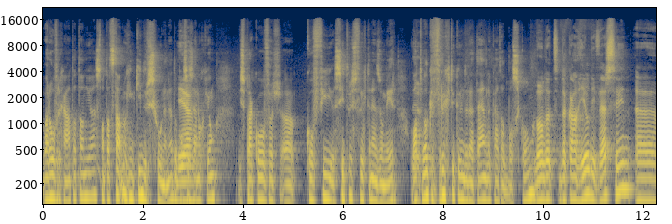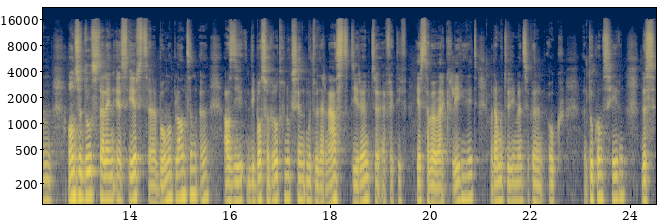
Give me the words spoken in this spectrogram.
waarover gaat dat dan juist? Want dat staat nog in kinderschoenen. Hè? De bossen Ja. zijn nog jong. U sprak over eh, koffie, citrusvruchten en zo meer. Wat, Welke vruchten kunnen er uiteindelijk uit dat bos komen? Bon, dat, dat kan heel divers zijn. Ehm, onze doelstelling is eerst eh, bomen planten. Hè. Als die, die bossen groot genoeg zijn, moeten we daarnaast die ruimte effectief... Eerst hebben we werkgelegenheid, maar dan moeten we die mensen kunnen ook een toekomst geven. Dus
